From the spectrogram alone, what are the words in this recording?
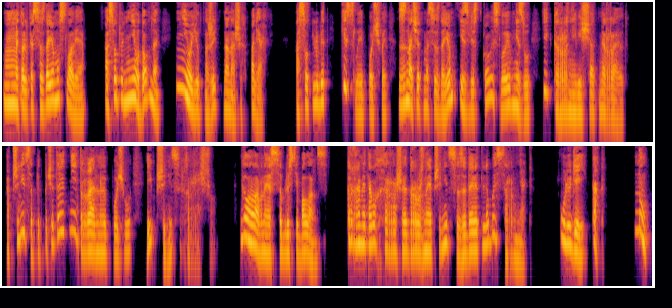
Мы только создаем условия. А соту неудобно, неуютно жить на наших полях. А сот любит кислые почвы, значит, мы создаем известковый слой внизу, и корневища отмирают. А пшеница предпочитает нейтральную почву, и пшеница хорошо. Главное — соблюсти баланс. Кроме того, хорошая дружная пшеница задавит любой сорняк. У людей как? Ну,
